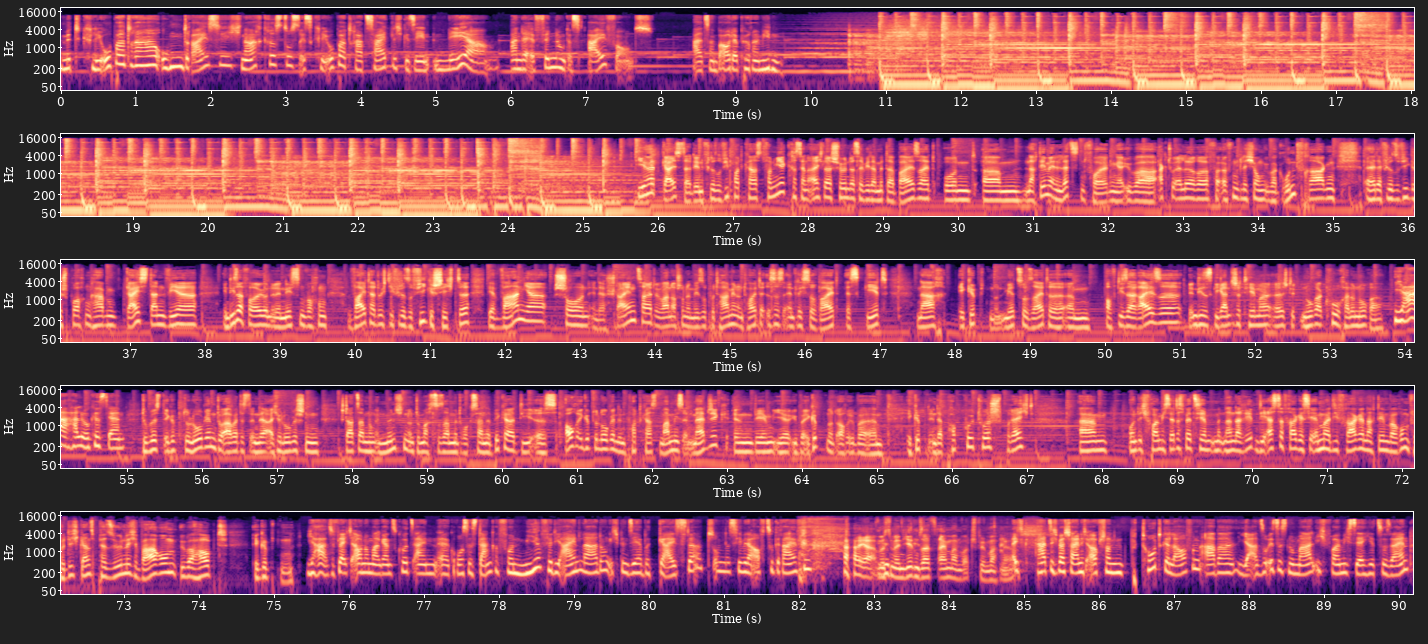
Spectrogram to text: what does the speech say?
mit Kleopatra um 30 nach Christus ist Kleopatra zeitlich gesehen näher an der Erfindung des iPhones als am Bau der Pyramiden. Ihr hört Geister, den Philosophie-Podcast von mir, Christian Eichler. Schön, dass ihr wieder mit dabei seid. Und ähm, nachdem wir in den letzten Folgen ja über aktuellere Veröffentlichungen, über Grundfragen äh, der Philosophie gesprochen haben, geistern wir in dieser Folge und in den nächsten Wochen weiter durch die Philosophiegeschichte. Wir waren ja schon in der Steinzeit, wir waren auch schon in Mesopotamien und heute ist es endlich soweit. Es geht nach Ägypten. Und mir zur Seite ähm, auf dieser Reise in dieses gigantische Thema äh, steht Nora Kuch. Hallo Nora. Ja, hallo Christian. Du bist Ägyptologin, du arbeitest in der Archäologischen Staatssammlung in München und du machst zusammen mit Roxanne Bicker, die ist auch Ägyptologin, den Podcast Mummies and Magic, in dem ihr über Ägypten und auch über ähm, Ägypten in der Popkultur sprecht. Ähm, und ich freue mich sehr, dass wir jetzt hier miteinander reden. Die erste Frage ist ja immer die Frage nach dem Warum. Für dich ganz persönlich, warum überhaupt Ägypten. Ja, also vielleicht auch noch mal ganz kurz ein äh, großes Danke von mir für die Einladung. Ich bin sehr begeistert, um das hier wieder aufzugreifen. ja, müssen wir in jedem Satz einmal ein Wortspiel machen. Ja. Es hat sich wahrscheinlich auch schon totgelaufen, aber ja, so ist es nun mal. Ich freue mich sehr, hier zu sein.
